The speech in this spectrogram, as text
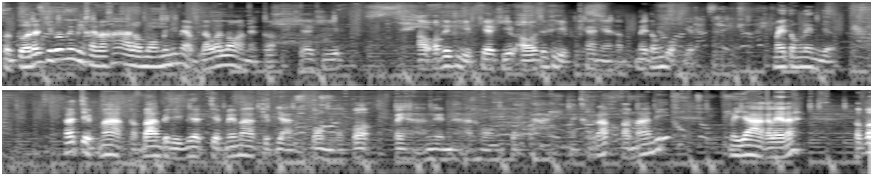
ส่วนตัวถ้าคิดว่าไม่มีใครมาฆ่าเรามองไม่ได้แบบแล้วว่ารอดเนี่ยก็เคลียร์คีปเอาออบเจกตีฟเคลียร์คีปเอาออบเจกตีฟแค่เนี้ยครับไม่ต้องบวกเยอะไม่ต้องเล่นเยอะ ถ้าเจ็บมากกลับบ้านไปดีเลือดเจ็บไม่มากเก็บยาสบอมแล้วก็ไปหาเงินหาทองต่อได้นะครับประมาณนี้ไม่ยากอะไรนะแล้วก็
